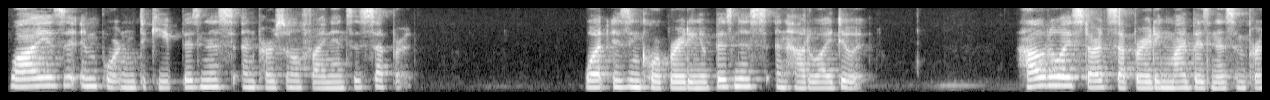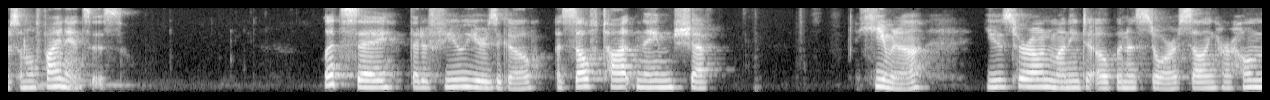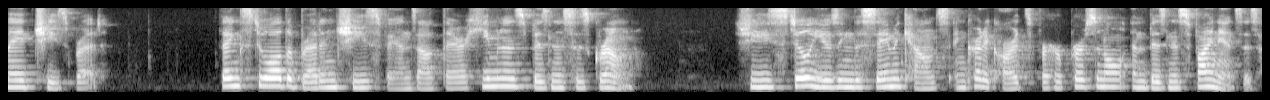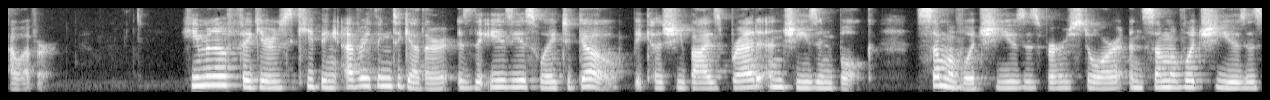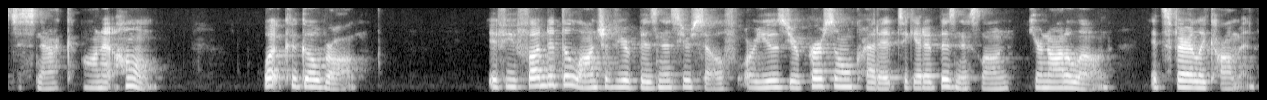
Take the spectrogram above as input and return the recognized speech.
Why is it important to keep business and personal finances separate? What is incorporating a business and how do I do it? How do I start separating my business and personal finances? Let's say that a few years ago, a self taught named chef, Jimena, used her own money to open a store selling her homemade cheese bread. Thanks to all the bread and cheese fans out there, Jimena's business has grown. She's still using the same accounts and credit cards for her personal and business finances, however. Jimena figures keeping everything together is the easiest way to go because she buys bread and cheese in bulk, some of which she uses for her store and some of which she uses to snack on at home. What could go wrong? If you funded the launch of your business yourself or used your personal credit to get a business loan, you're not alone. It's fairly common.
